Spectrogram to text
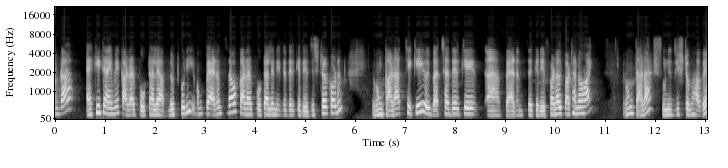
আমরা একই টাইমে কারার পোর্টালে আপলোড করি এবং প্যারেন্টসরাও কারার পোর্টালে নিজেদেরকে রেজিস্টার করেন এবং কারার থেকেই ওই বাচ্চাদেরকে প্যারেন্টসদেরকে রেফারাল পাঠানো হয় এবং তারা সুনির্দিষ্টভাবে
